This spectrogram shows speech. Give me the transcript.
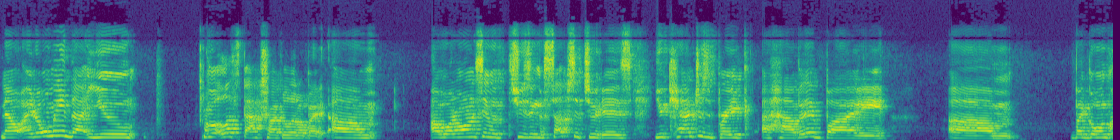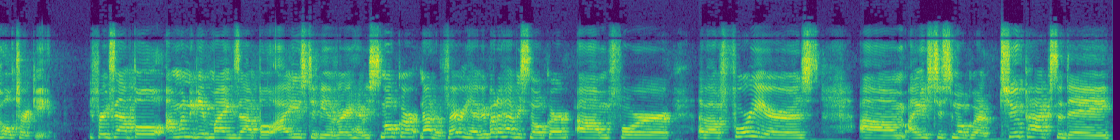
Now I don't mean that you. Well, let's backtrack a little bit. Um, uh, what I want to say with choosing a substitute is you can't just break a habit by um, by going cold turkey. For example, I'm going to give my example. I used to be a very heavy smoker, not a very heavy, but a heavy smoker. Um, for about four years, um, I used to smoke about two packs a day,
